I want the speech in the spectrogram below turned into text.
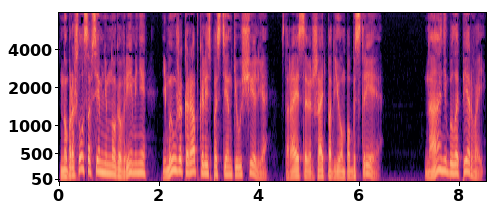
Но прошло совсем немного времени, и мы уже карабкались по стенке ущелья, стараясь совершать подъем побыстрее. Наани была первой,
